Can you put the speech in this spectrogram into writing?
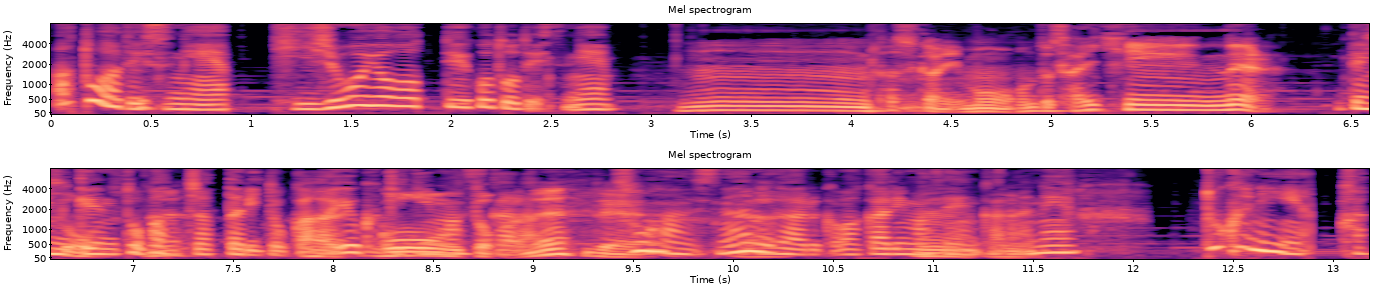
あとはですね、非常用っていうことですね。うーん、確かにもう本当最近ね。電源飛ばっちゃったりとか、はいよく聞きますから。そうなんです。何があるかわかりませんからね。特に家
